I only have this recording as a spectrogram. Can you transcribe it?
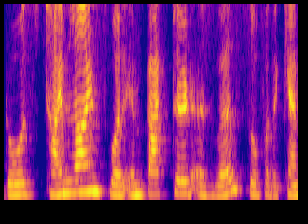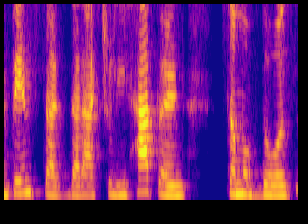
those timelines were impacted as well. So for the campaigns that, that actually happened, some of those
